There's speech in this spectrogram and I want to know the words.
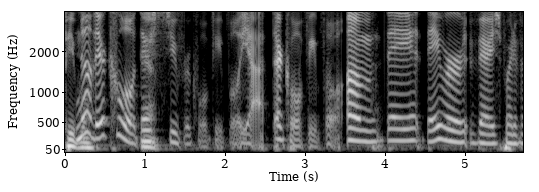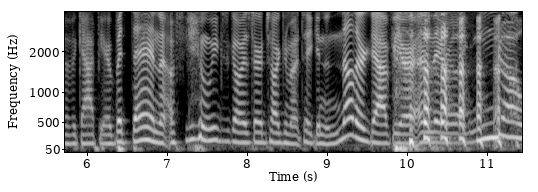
people. No, they're cool. They're Yeah. super cool people. Yeah, they're cool people. Um, they they were very supportive of a gap year, but then a few weeks ago, I started talking about taking another gap year, and they were like, "No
